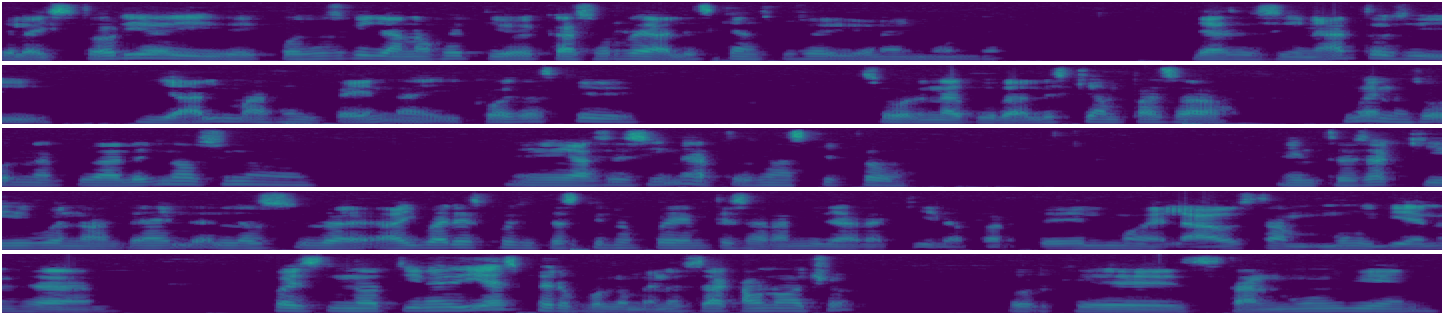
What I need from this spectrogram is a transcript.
la historia y de cosas que ya han objetivo de casos reales que han sucedido en el mundo. De asesinatos y, almas en pena y cosas que sobrenaturales que han pasado. Bueno sobrenaturales no sino eh, asesinatos más que todo entonces aquí, bueno, hay, varias cositas que uno puede empezar a mirar aquí. La parte del modelado está muy bien, o sea, pues no tiene 10, pero por lo menos saca un 8, porque están muy bien.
